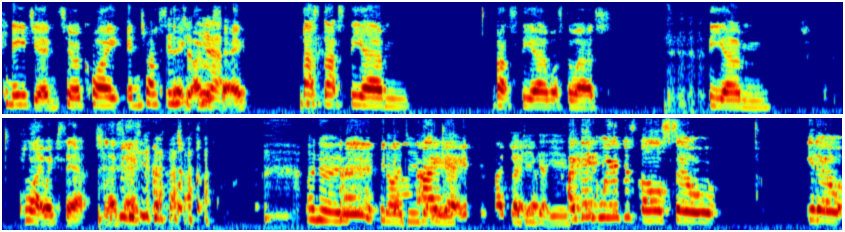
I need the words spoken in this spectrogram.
Canadians who are quite interesting. Inter- I would yeah. say that's that's the um that's the uh, what's the word the um polite way to say it. Shall I say? I know. No, I do get I you. get you. I, I do you. get you. I think we're just all so, you know,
